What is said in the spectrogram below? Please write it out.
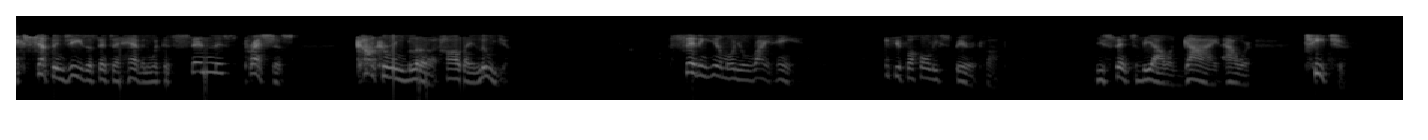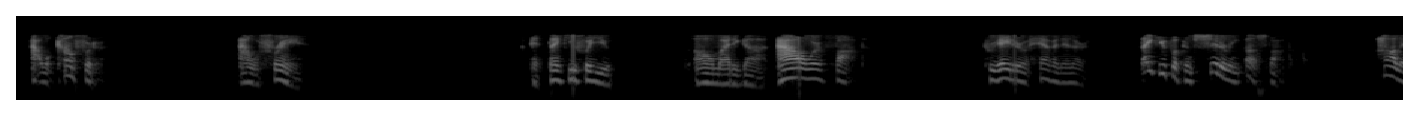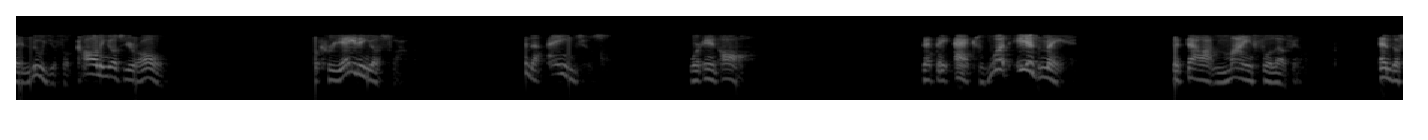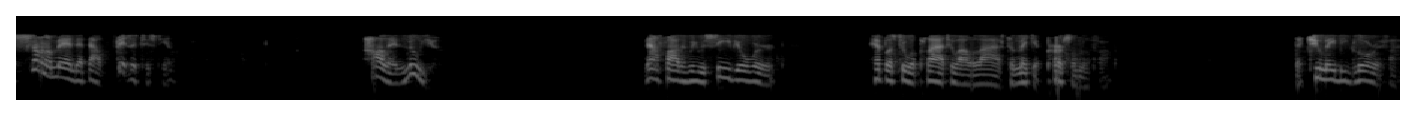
accepting Jesus into heaven with his sinless, precious, conquering blood. Hallelujah. Sitting him on your right hand. Thank you for Holy Spirit, Father. You sent to be our guide, our teacher, our comforter, our friend. And thank you for you, Almighty God, our Father, creator of heaven and earth. Thank you for considering us, Father. Hallelujah, for calling us your own, for creating us, Father. And the angels were in awe that they asked, what is man that thou art mindful of him? And the son of man that thou visitest him. Hallelujah. Now, Father, we receive your word. Help us to apply to our lives to make it personal, Father. That you may be glorified.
